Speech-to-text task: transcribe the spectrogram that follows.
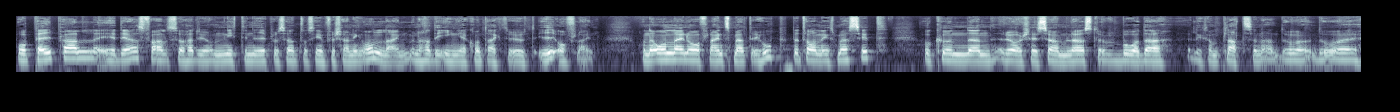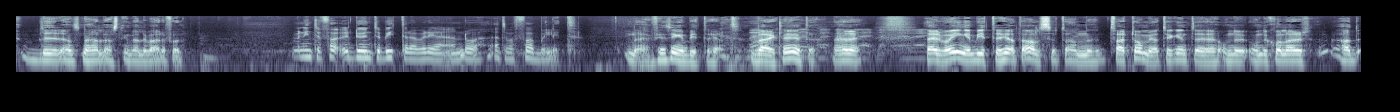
Och Paypal i deras fall så hade de 99% av sin försäljning online men hade inga kontakter ut i offline. Och när online och offline smälter ihop betalningsmässigt och kunden rör sig sömlöst över båda liksom, platserna då, då blir en sån här lösning väldigt värdefull. Men inte för, du är inte bitter över det ändå, att det var för billigt? Nej, det finns ingen bitterhet. Verkligen inte. Nej, nej. Nej, det var ingen bitterhet alls utan tvärtom. Jag tycker inte, om du, om du kollar, hade,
